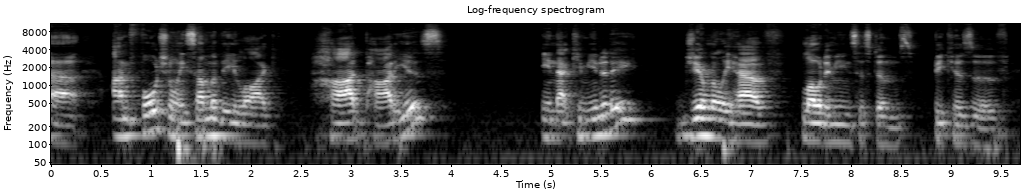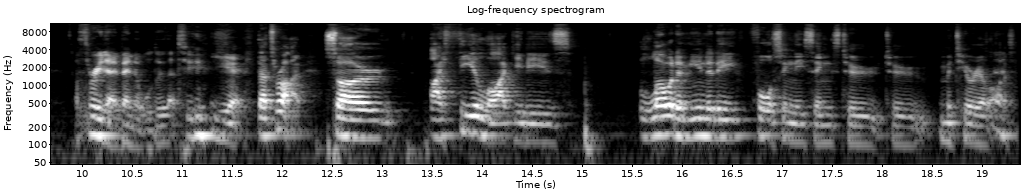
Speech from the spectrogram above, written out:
uh, unfortunately, some of the like hard partiers in that community generally have lowered immune systems because of A three day bender will do that to you. yeah, that's right. So I feel like it is lowered immunity forcing these things to to materialize.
